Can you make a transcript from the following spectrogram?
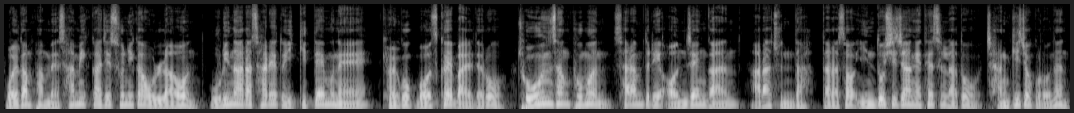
월간 판매 3위까지 순위가 올라온 우리나라 사례도 있기 때문에 결국 머스크의 말대로 좋은 상품은 사람들이 언젠간 알아준다. 따라서 인도 시장의 테슬라도 장기적으로는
